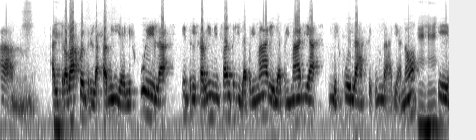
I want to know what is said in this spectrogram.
al trabajo entre la familia y la escuela, entre el jardín de infantes y la primaria, y la primaria y la escuela secundaria, ¿no? Eh,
